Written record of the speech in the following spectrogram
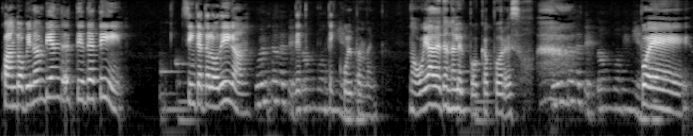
Cuando opinan bien de, de, ti, sin que te lo digan, discúlpenme. No voy a detener el podcast por eso. Pues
